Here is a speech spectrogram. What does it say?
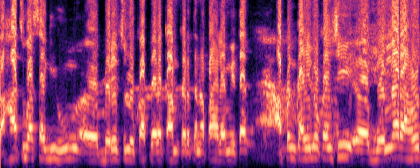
हाच वासा घेऊन बरेच लोक आपल्याला काम करताना पाहायला मिळतात. आपण काही लोकांशी बोलणार आहोत.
